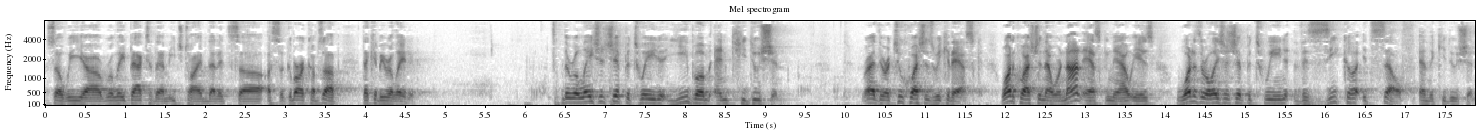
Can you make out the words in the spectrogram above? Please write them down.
so we uh, relate back to them each time that it's uh, a Gemara comes up that can be related. The relationship between Yibum and Kiddushin. Right, there are two questions we could ask. One question that we're not asking now is, what is the relationship between the Zika itself and the Kiddushin?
